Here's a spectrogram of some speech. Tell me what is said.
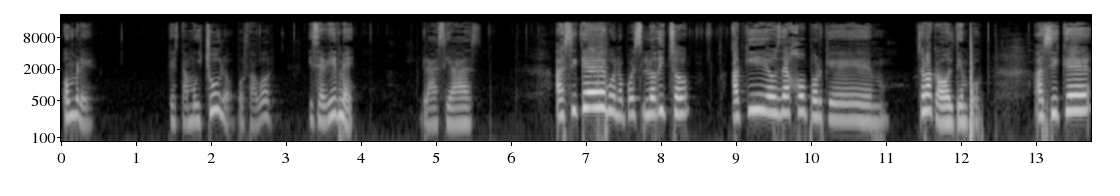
Hombre, que está muy chulo, por favor. Y seguidme. Gracias. Así que, bueno, pues lo dicho, aquí os dejo porque se me ha acabado el tiempo. Así que,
